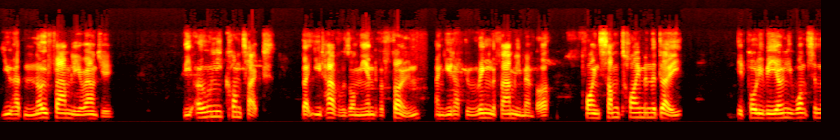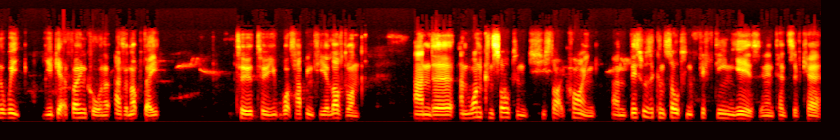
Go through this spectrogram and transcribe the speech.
you had no family around you. The only contact that you'd have was on the end of a phone, and you'd have to ring the family member, find some time in the day. It'd probably be only once in the week you'd get a phone call as an update to to what's happening to your loved one. And uh, and one consultant, she started crying, and this was a consultant of 15 years in intensive care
